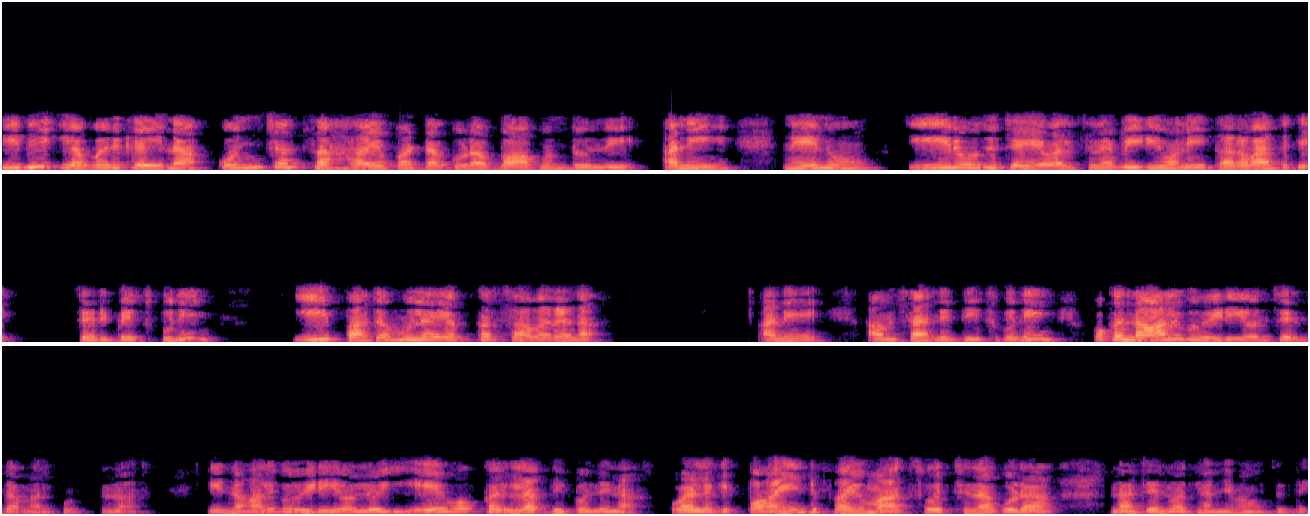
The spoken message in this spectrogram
ఇది ఎవరికైనా కొంచెం సహాయపడ్డా కూడా బాగుంటుంది అని నేను ఈరోజు చేయవలసిన వీడియోని తర్వాతకి జరిపేసుకుని ఈ పదముల యొక్క సవరణ అనే అంశాన్ని తీసుకుని ఒక నాలుగు వీడియోలు చేద్దాం అనుకుంటున్నాను. ఈ నాలుగు వీడియోల్లో ఏ ఒక్కరు లబ్ధి పొందినా వాళ్ళకి 0.5 మార్క్స్ వచ్చినా కూడా నా జన్మధాన్యం అవుతుంది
